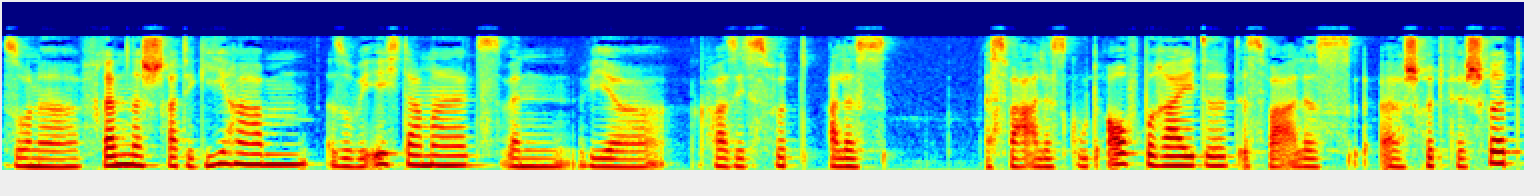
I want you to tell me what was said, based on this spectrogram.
so eine fremde Strategie haben, so wie ich damals, wenn wir quasi, das wird alles, es war alles gut aufbereitet, es war alles äh, Schritt für Schritt.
